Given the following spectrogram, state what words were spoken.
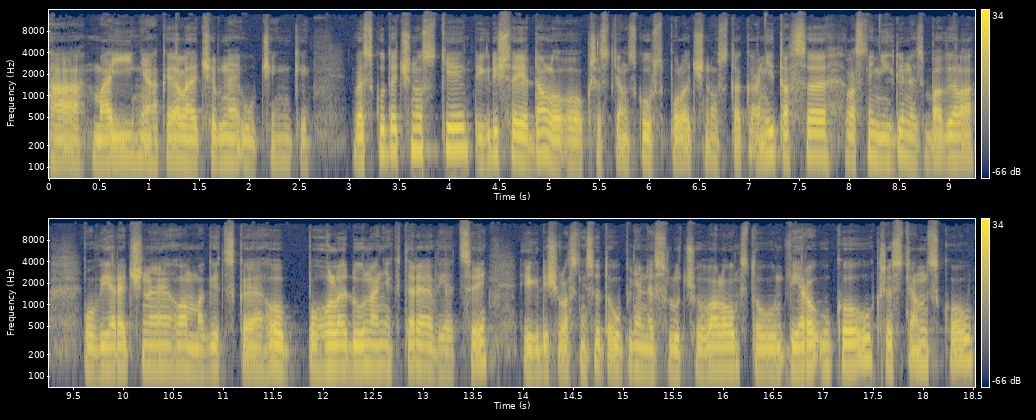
a mají nějaké léčebné účinky. Ve skutečnosti, i když se jednalo o křesťanskou společnost, tak ani ta se vlastně nikdy nezbavila pověrečného a magického pohledu na některé věci, i když vlastně se to úplně neslučovalo s tou věroukou křesťanskou.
